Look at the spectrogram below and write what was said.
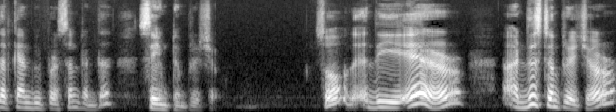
that can be present at the same temperature. So, the, air at this temperature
